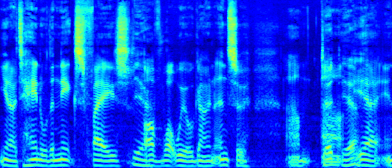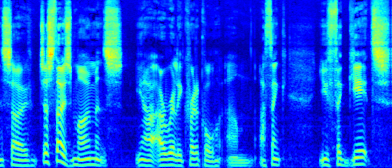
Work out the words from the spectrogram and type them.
you know, to handle the next phase Yeah. of what we were going into. Um, Did, uh, yeah. yeah. And so just those moments, you know, are really critical. Um, I think you forget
